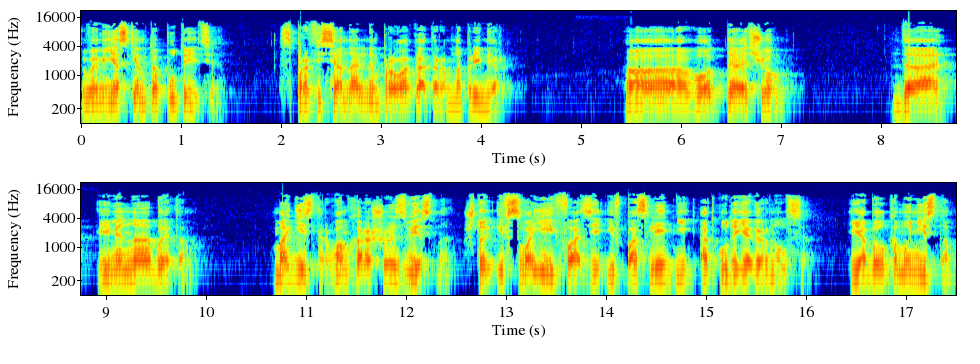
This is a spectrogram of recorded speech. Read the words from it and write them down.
Вы меня с кем-то путаете. С профессиональным провокатором, например». «А, вот ты о чем». «Да, именно об этом. Магистр, вам хорошо известно, что и в своей фазе, и в последней, откуда я вернулся, я был коммунистом.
